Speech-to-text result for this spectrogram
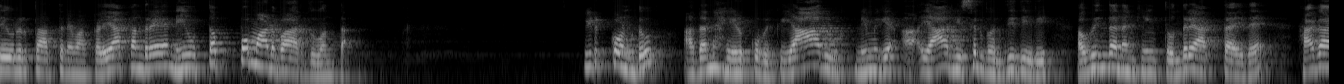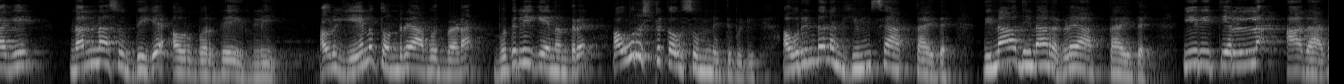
ದೇವರಲ್ಲಿ ಪ್ರಾರ್ಥನೆ ಮಾಡ್ಕೊಳ್ಳಿ. ಯಾಕಂದರೆ ನೀವು ತಪ್ಪು ಮಾಡಬಾರ್ದು ಅಂತ. ಹಿಡ್ಕೊಂಡು ಅದನ್ನು ಹೇಳ್ಕೋಬೇಕು. ಯಾರು ನಿಮಗೆ, ಯಾರ ಹೆಸರು ಬರೆದಿದ್ದೀರಿ? ಅವರಿಂದ ನಂಗೆ ಹಿಂಗೆ ತೊಂದರೆ ಆಗ್ತಾ ಇದೆ. ಹಾಗಾಗಿ ನನ್ನ ಸುದ್ದಿಗೆ ಅವ್ರು ಬರದೇ ಇರಲಿ. ಅವ್ರಿಗೆ ಏನು ತೊಂದರೆ ಆಗೋದು ಬೇಡ. ಬದಲಿಗೆ ಏನಂದರೆ ಅವರಷ್ಟಕ್ಕೆ ಅವ್ರು ಸುಮ್ಮನಿದ್ದು ಬಿಡಲಿ. ಅವರಿಂದ ನಂಗೆ ಹಿಂಸೆ ಆಗ್ತಾ ಇದೆ. ದಿನಾ ದಿನ ರಗಳೆ ಆಗ್ತಾ ಇದೆ. ಈ ರೀತಿಯೆಲ್ಲ ಆದಾಗ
